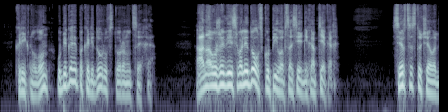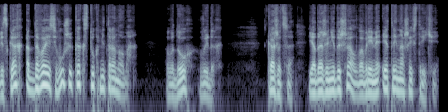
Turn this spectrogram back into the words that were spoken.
— крикнул он, убегая по коридору в сторону цеха. Она уже весь валидол скупила в соседних аптеках. Сердце стучало в висках, отдаваясь в уши, как стук метронома. Вдох, выдох. Кажется, я даже не дышал во время этой нашей встречи.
